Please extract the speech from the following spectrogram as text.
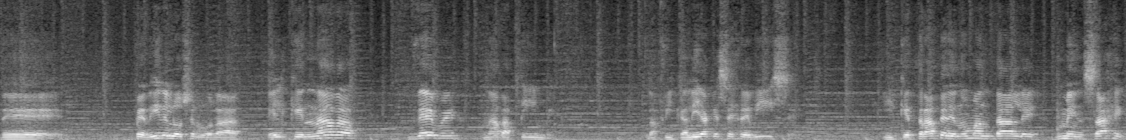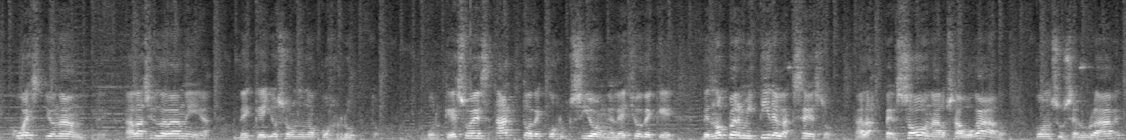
de pedirle los celulares, el que nada debe, nada time. La fiscalía que se revise y que trate de no mandarle mensaje cuestionante a la ciudadanía de que ellos son unos corruptos porque eso es acto de corrupción, el hecho de que de no permitir el acceso a las personas, a los abogados, con sus celulares.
